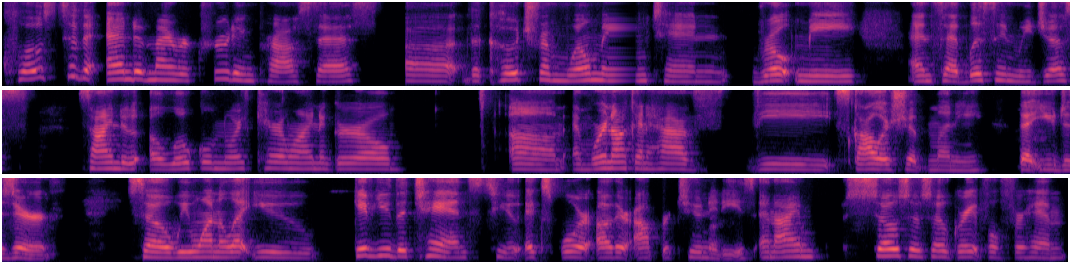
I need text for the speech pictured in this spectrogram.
close to the end of my recruiting process, uh, the coach from Wilmington wrote me and said, listen, we just signed a, a local North Carolina girl, um, and we're not going to have the scholarship money that you deserve. So we want to let you give you the chance to explore other opportunities. And I'm so, so, so grateful for him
